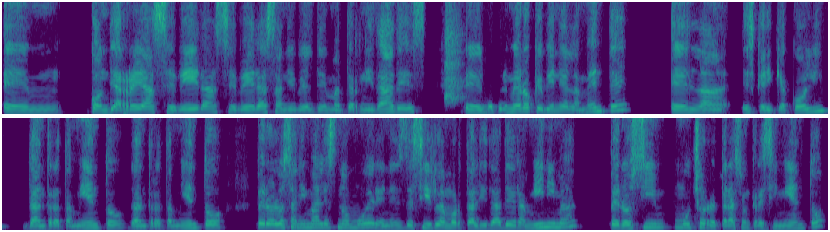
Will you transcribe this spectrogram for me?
em, con diarreas severas, severas a nivel de maternidades. Eh, lo primero que viene a la mente es la Escherichia coli, dan tratamiento, dan tratamiento, pero los animales no mueren, es decir, la mortalidad era mínima, pero sí mucho retraso en crecimiento.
